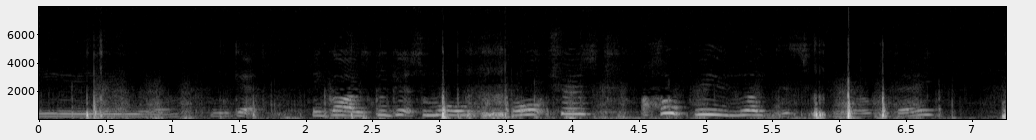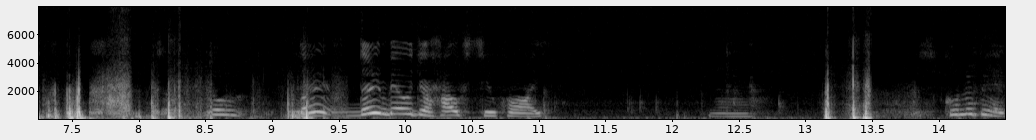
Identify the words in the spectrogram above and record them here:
yeah, yeah, yeah. We'll get, hey guys, go get some more torches. I hope you like this video today. Don't, Don't, don't build your house too high. No. Gonna be a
